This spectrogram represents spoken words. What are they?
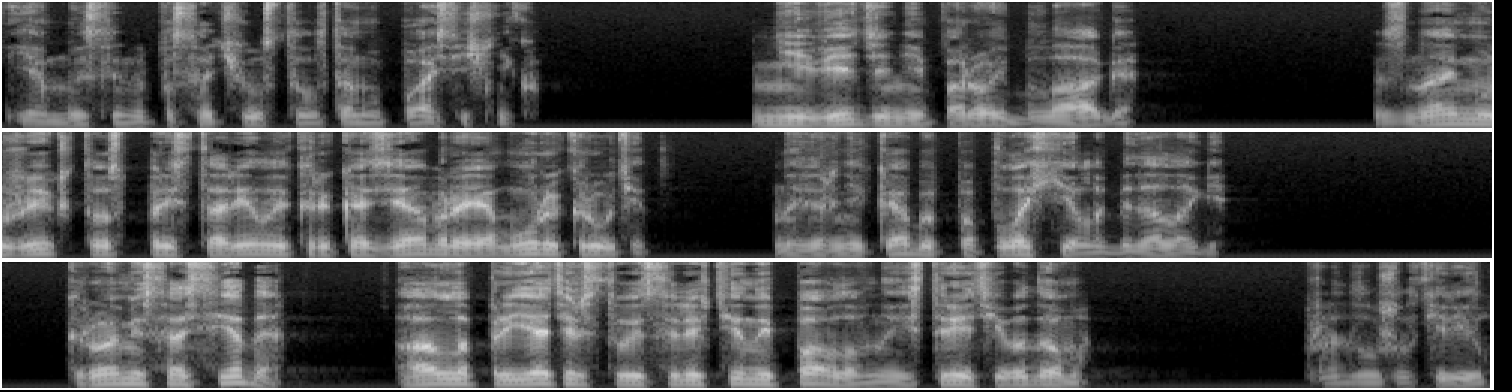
Я мысленно посочувствовал тому пасечнику. Неведение порой благо. Знай, мужик, что с престарелой крыкозяброй амуры крутит, наверняка бы поплохело бедолаге. Кроме соседа, Алла приятельствует с Алевтиной Павловной из третьего дома, продолжил Кирилл.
